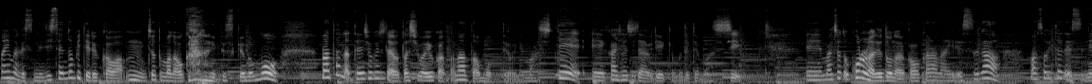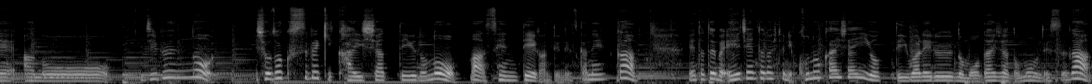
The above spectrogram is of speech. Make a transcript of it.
まあ、今ですね実際伸びてるかは、うん、ちょっとまだわからないんですけども、まあ、ただ転職自体私は良かったなと思っておりまして、えー、会社自体は利益も出てますし、えーまあ、ちょっとコロナでどうなるかわからないですが、まあ、そういったですね、あのー、自分の所属すべき会社っていうのの、まあ、選定眼っていうんですかねが、えー、例えばエージェントの人にこの会社いいよって言われるのも大事だと思うんですが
